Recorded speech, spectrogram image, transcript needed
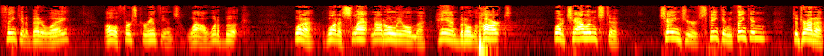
think in a better way. Oh, 1 Corinthians, wow, what a book. What a, what a slap not only on the hand, but on the heart. What a challenge to change your stinking thinking, to try to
